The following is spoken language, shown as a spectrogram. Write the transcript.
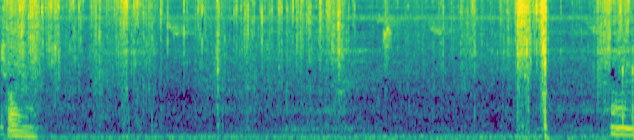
瞅一下嗯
